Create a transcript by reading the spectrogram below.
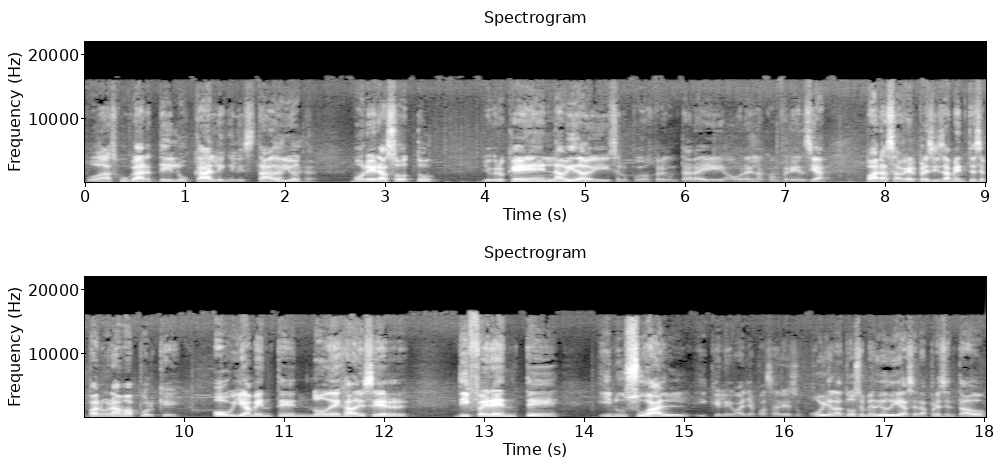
puedas jugar de local en el estadio Morera Soto. Yo creo que en la vida, y se lo podemos preguntar ahí ahora en la conferencia, para saber precisamente ese panorama, porque obviamente no deja de ser diferente, inusual y que le vaya a pasar eso. Hoy a las 12 mediodía será presentado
